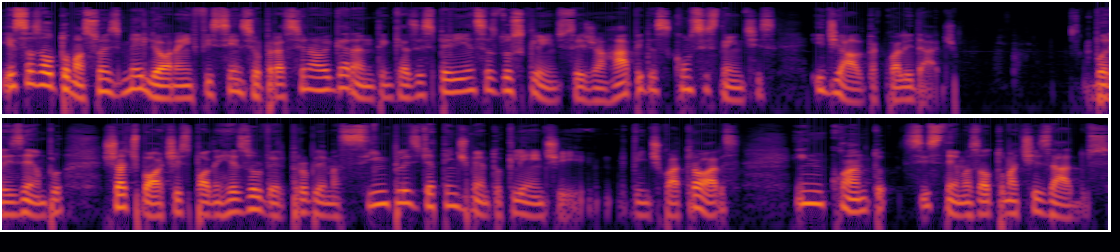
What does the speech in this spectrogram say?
E essas automações melhoram a eficiência operacional e garantem que as experiências dos clientes sejam rápidas, consistentes e de alta qualidade. Por exemplo, chatbots podem resolver problemas simples de atendimento ao cliente 24 horas, enquanto sistemas automatizados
